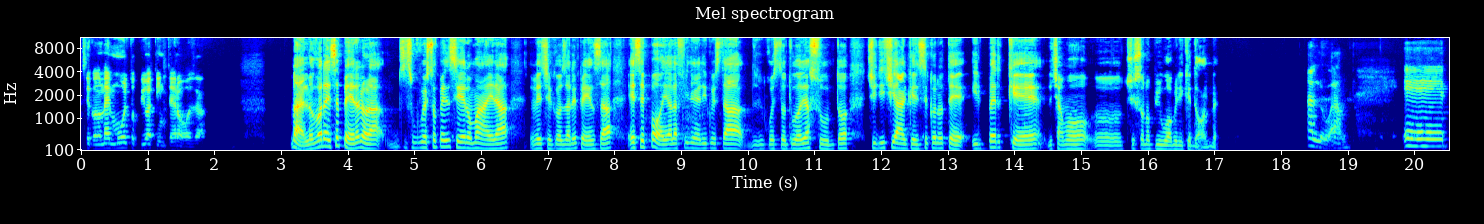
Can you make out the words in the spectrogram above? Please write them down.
secondo me molto più a tinte rosa. Bello, vorrei sapere allora su questo pensiero Mayra invece cosa ne pensa e se poi alla fine di, questa, di questo tuo riassunto ci dici anche secondo te il perché diciamo uh, ci sono più uomini che donne. Allora, eh,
